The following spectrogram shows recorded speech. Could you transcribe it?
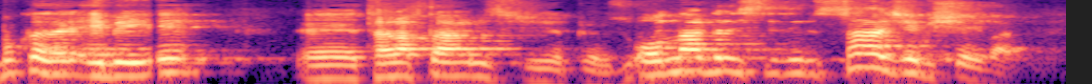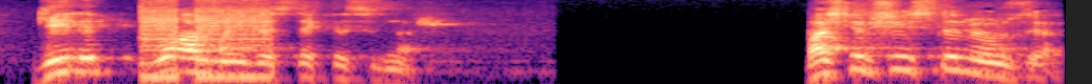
bu kadar emeği e, taraftarımız için yapıyoruz. Onlardan istediğimiz sadece bir şey var. Gelip bu armayı desteklesinler. Başka bir şey istemiyoruz ya.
